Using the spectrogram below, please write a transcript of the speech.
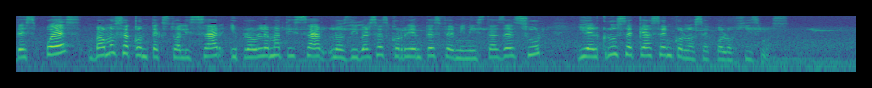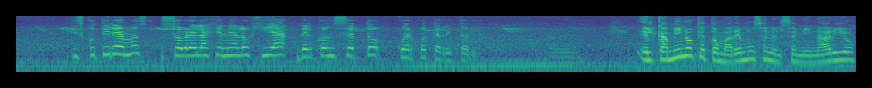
Después vamos a contextualizar y problematizar las diversas corrientes feministas del sur y el cruce que hacen con los ecologismos. Discutiremos sobre la genealogía del concepto cuerpo-territorio. El camino que tomaremos en el seminario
